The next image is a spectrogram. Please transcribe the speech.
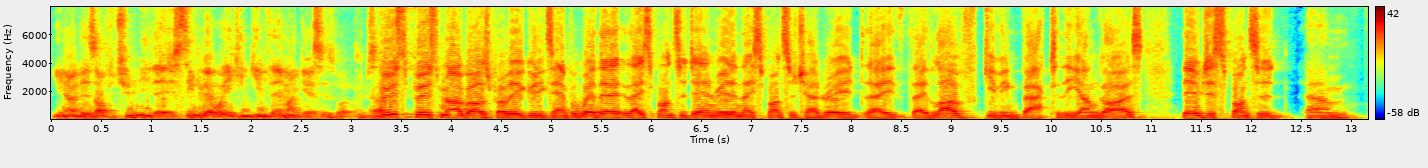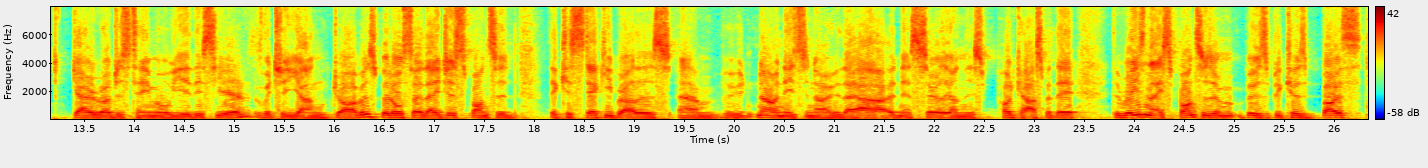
You know there's opportunity there. Just think about what you can give them. I guess is what I'm saying. Boost Boost Mobile is probably a good example where they they sponsor Dan Reed and they sponsor Chad Reed. They they love giving back to the young guys. They've just sponsored um, Gary Rogers' team all year this year, which are young drivers, but also they just sponsored the Kostecki brothers, um, who no one needs to know who they are necessarily on this podcast, but the reason they sponsored them was because both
